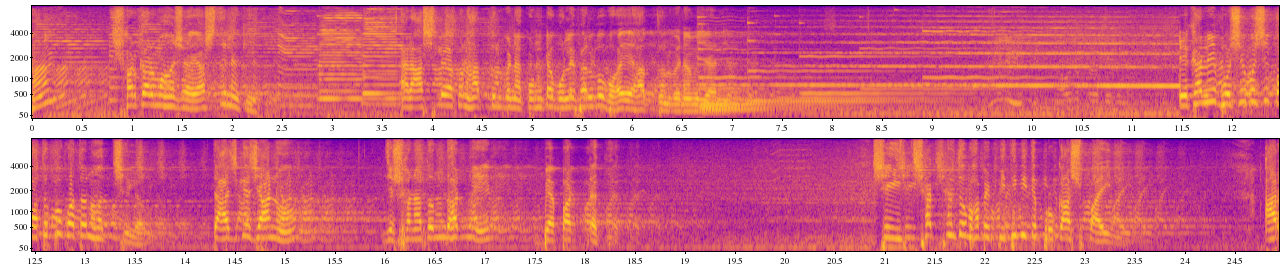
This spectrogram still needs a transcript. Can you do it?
হ্যাঁ? সরকার মহাশয়, আসছে নাকি? আর আসলে এখন হাত তুলবে না, কোনটা বলে ফেলব? ভয়ে হাত তুলবে না, আমি জানি। এখানে বসে বসে কথোপকথন হচ্ছিল। তা আজকে জানো যে সনাতন ধর্মের ব্যাপারটা কি? সেই ইচ্ছাকৃতভাবে পৃথিবীতে প্রকাশ পায়নি। আর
